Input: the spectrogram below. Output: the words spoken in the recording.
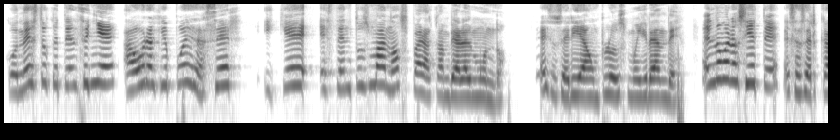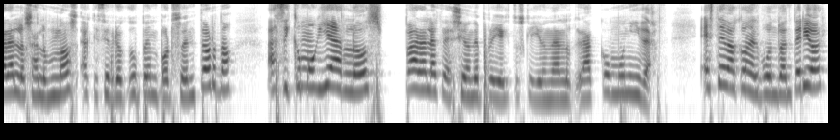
Con esto que te enseñé, ahora qué puedes hacer y qué está en tus manos para cambiar el mundo. Eso sería un plus muy grande. El número 7 es acercar a los alumnos a que se preocupen por su entorno, así como guiarlos para la creación de proyectos que ayuden a la comunidad. Este va con el punto anterior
